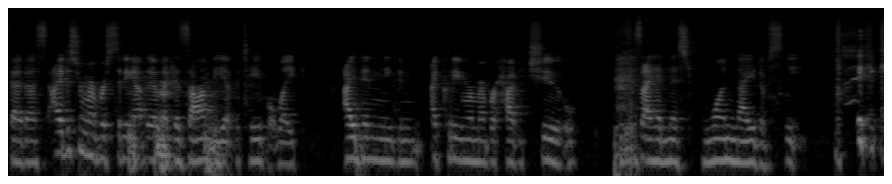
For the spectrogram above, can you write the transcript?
fed us, I just remember sitting out there like a zombie at the table. Like I didn't even I couldn't even remember how to chew because I had missed one night of sleep. Like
